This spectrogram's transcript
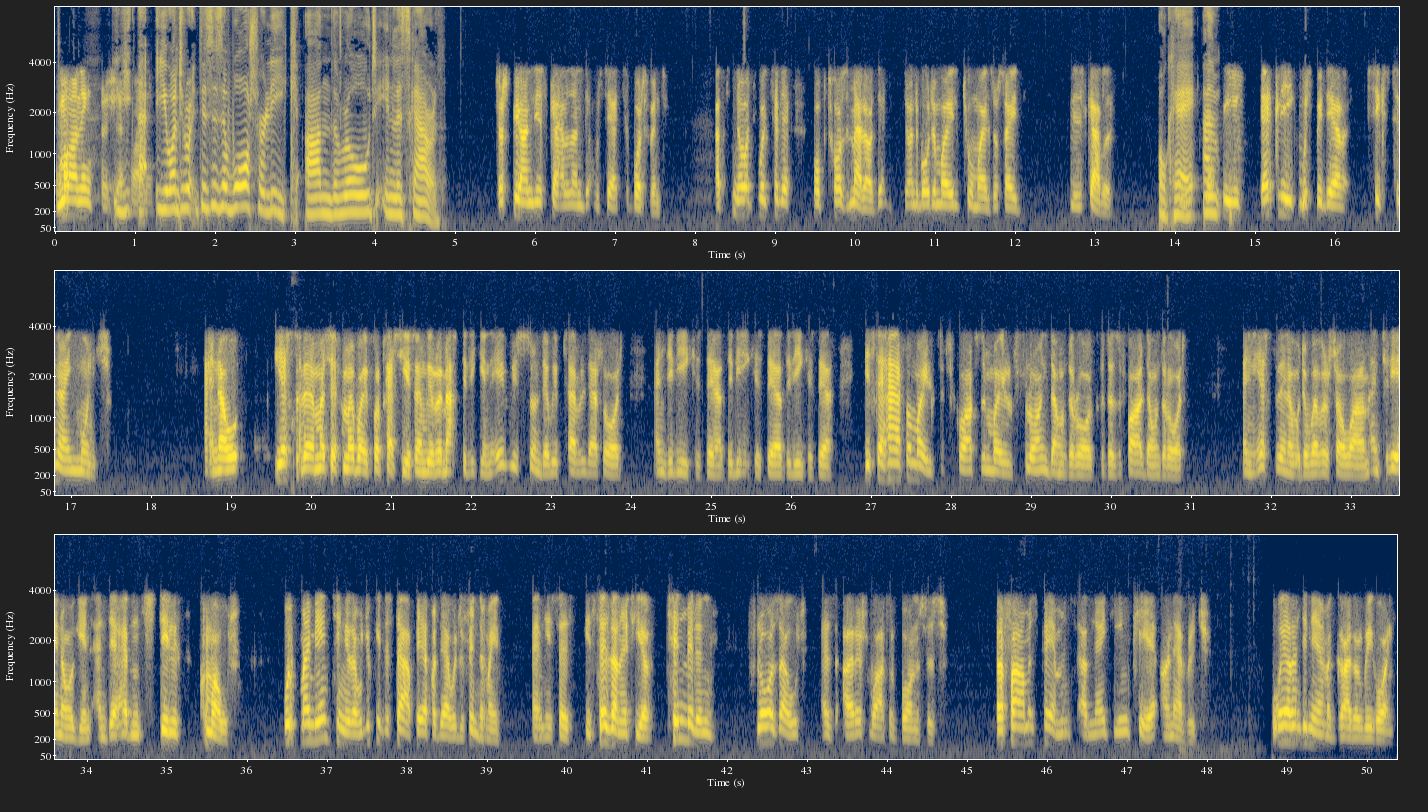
Morning, you, uh, you, want to? This is a water leak on the road in Liscarroll. Just beyond Liscarroll, and we say to Buttevant. At, no, it will tell you up towards Mallow, down about a mile, two miles outside Liscarroll. Okay, that, and leak, that leak must be there six to nine months. And now, yesterday, myself and my wife were it, and we remarked it again. Every Sunday, we've travelled that road, and the leak is there, the leak is there, the leak is there. It's a half a mile to quarters of a mile flowing down the road because there's a fall down the road. And yesterday now the weather was so warm, and today now again, and they haven't still come out. But my main thing is I was looking at the star paper there with a friend of mine, and he says it says on it here, 10 million flows out as Irish water bonuses. Performance payments are 19k on average. Where in the name of God are we going?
